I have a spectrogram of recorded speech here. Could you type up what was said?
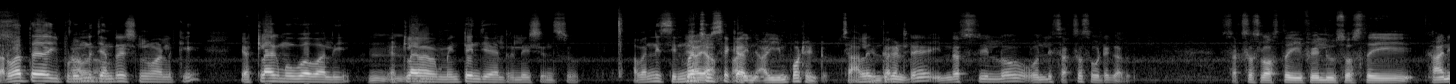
తర్వాత ఇప్పుడున్న జనరేషన్ వాళ్ళకి ఎట్లా మూవ్ అవ్వాలి ఎట్లా మెయింటైన్ చేయాలి రిలేషన్స్ అవన్నీ సినిమా చూసే కాదు. ఇంపార్టెంట్ చాలా ఎందుకంటే ఇండస్ట్రీలో ఓన్లీ సక్సెస్ ఒకటే కాదు. సక్సెస్లు వస్తాయి ఫెయిల్యూర్స్ వస్తాయి కానీ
